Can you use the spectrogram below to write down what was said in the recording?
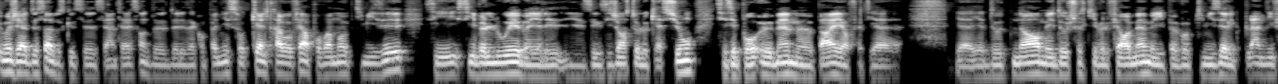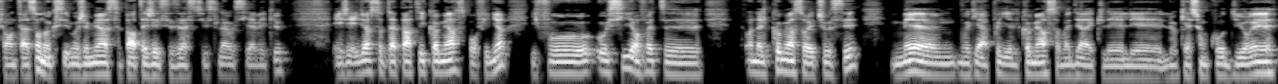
moi j'ai hâte de ça parce que c'est intéressant de, de, les accompagner sur quels travaux faire pour vraiment optimiser. S'ils si, veulent louer, ben, il y a les, les, exigences de location. Si c'est pour eux-mêmes, pareil, en fait il y a il y a, y a d'autres normes et d'autres choses qu'ils veulent faire eux-mêmes et ils peuvent optimiser avec plein de différentes façons. Donc moi j'aime bien se partager ces astuces là aussi avec eux. Et j'allais dire sur ta partie commerce pour finir, il faut aussi en fait euh, on a le commerce au rez-de-chaussée, mais euh, okay, après il y a le commerce on va dire avec les, les locations courte durée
